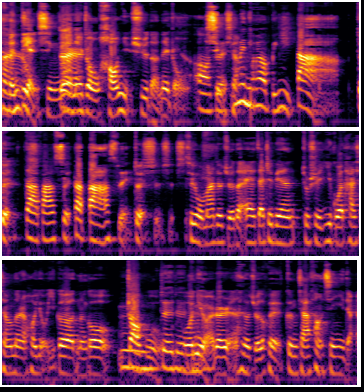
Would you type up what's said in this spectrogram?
很典型的那种好女婿的那种哦，对，形象。因为你要比你大对。大八岁，大八岁，对。是是是。所以我妈就觉得，哎，在这边就是异国他乡的，然后有一个能够照顾我女儿的人，她就觉得会更加放心一点，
